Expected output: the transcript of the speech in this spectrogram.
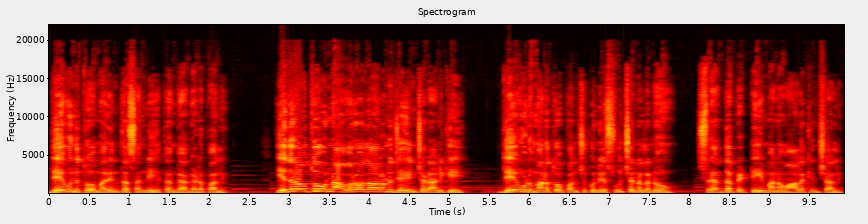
దేవునితో మరింత సన్నిహితంగా గడపాలి. ఎదురవుతూ ఉన్న అవరోధాలను జయించడానికి దేవుడు మనతో పంచుకునే సూచనలను శ్రద్ధ పెట్టి మనం ఆలకించాలి.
